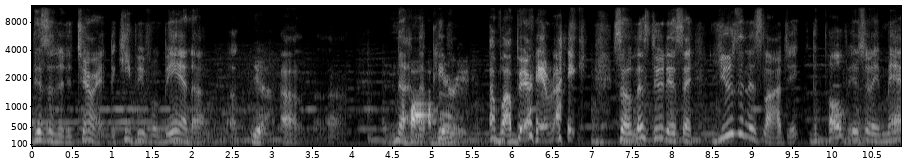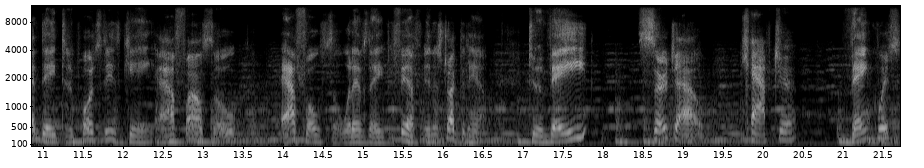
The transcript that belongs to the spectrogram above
this is a deterrent to keep people from being a, a yeah. a, a barbarian a barbarian, right? So let's do this. And using this logic, the Pope issued a mandate to the Portuguese king, Alfonso, Afonso, whatever his name, the fifth, and instructed him to invade, search out, capture, vanquish,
